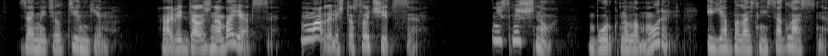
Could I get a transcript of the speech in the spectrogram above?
— заметил Тингем. «А ведь должна бояться, мало ли что случится». «Не смешно», — буркнула Морель, и я была с ней согласна.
